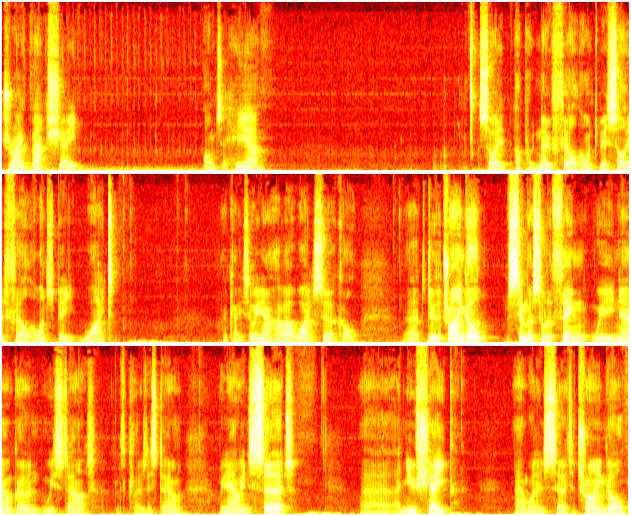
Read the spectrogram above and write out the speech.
drag that shape onto here. Sorry, I put no fill. I want to be a solid fill. I want to be white. Okay, so we now have our white circle. Uh, to do the triangle, similar sort of thing. We now go and we start, let's close this down. We now insert uh, a new shape and we'll insert a triangle.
